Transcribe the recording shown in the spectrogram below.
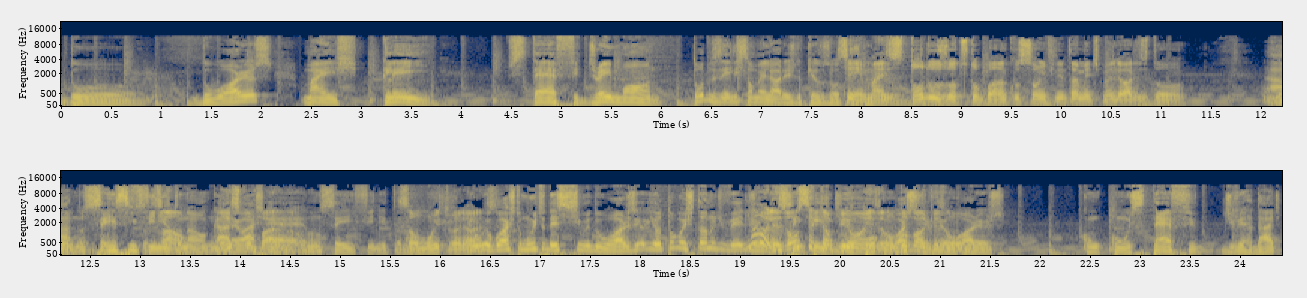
do, do Warriors, mas Clay, Steph, Draymond, todos eles são melhores do que os outros. Sim, mas todos os outros do banco são infinitamente melhores do. Ah, não sei se infinito São, não, cara. Eu acho é, não, eu não. sei infinito não. São muito melhores. Eu, eu gosto muito desse time do Warriors e eu, eu tô gostando de ver eles Não, eles vão ser um campeões, pouco. eu não tô gosto de ver o Warriors com, com o staff de verdade.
